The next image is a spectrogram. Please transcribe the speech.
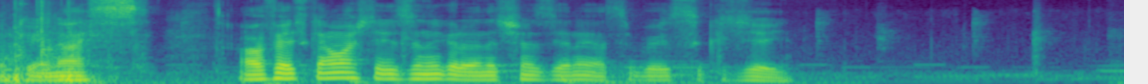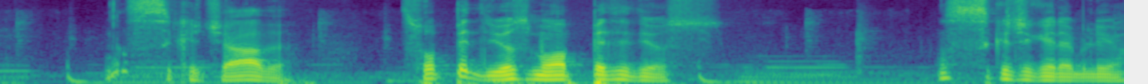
Okay nice. Facecam maçta izine göre öneçiniz yerine gelsin böyle sıkıcı yayın. Nasıl sıkıcı abi? Sohbet ediyoruz, muhabbet ediyoruz. Nasıl sıkıcı gelebiliyor?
